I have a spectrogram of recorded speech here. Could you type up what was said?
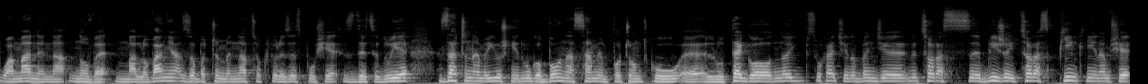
łamane na nowe malowania. Zobaczymy, na co który zespół się zdecyduje. Zaczynamy już niedługo, bo na samym początku e, lutego. No i słuchajcie, no będzie coraz bliżej, coraz coraz piękniej nam się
